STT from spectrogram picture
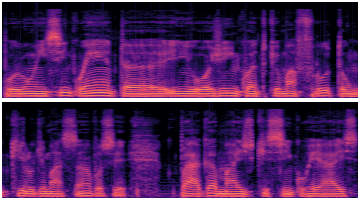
por R$ 1,50 e hoje, enquanto que uma fruta, um quilo de maçã, você paga mais de que cinco reais.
